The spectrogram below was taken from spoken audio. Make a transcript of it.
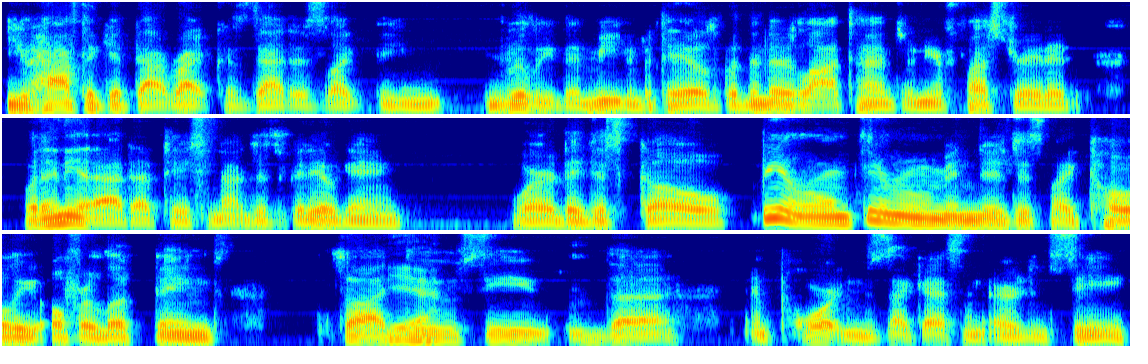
you have to get that right because that is like the really the meat and potatoes. But then there's a lot of times when you're frustrated with any adaptation, not just video game, where they just go boom, boom, and they just like totally overlook things. So I Yeah. do see the importance, I guess, and urgency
